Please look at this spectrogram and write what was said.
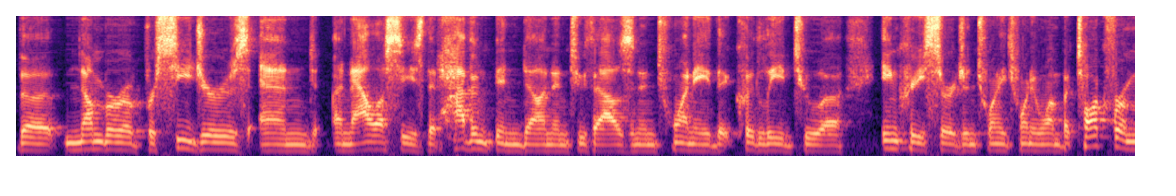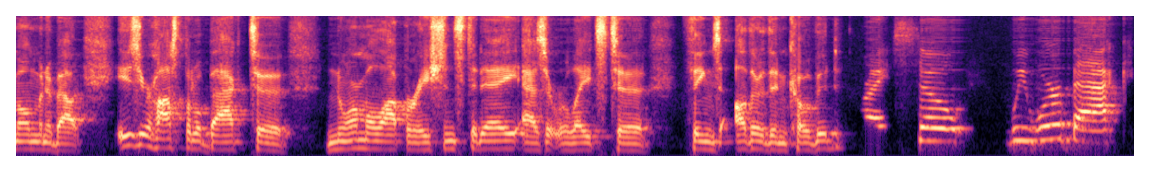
the number of procedures and analyses that haven't been done in 2020 that could lead to a increased surge in 2021. But talk for a moment about is your hospital back to normal operations today as it relates to things other than COVID? Right. So we were back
